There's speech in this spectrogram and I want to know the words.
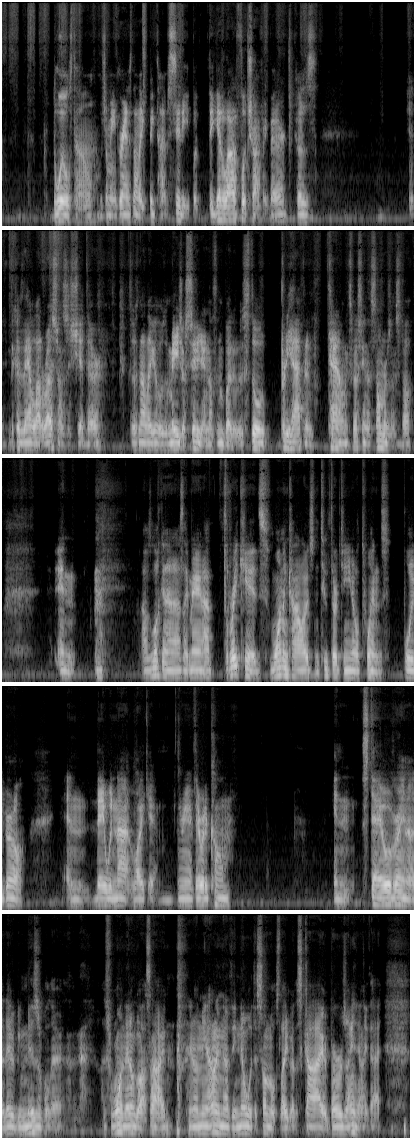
Doylestown, which I mean, granted, it's not like big time city, but they get a lot of foot traffic there because because they have a lot of restaurants and shit there. So it's not like it was a major city or nothing, but it was still pretty happening town, especially in the summers and stuff. And I was looking at it, I was like, man, I have three kids, one in college and two 13 year old twins, boy, girl. And they would not like it. I mean, if they were to come and stay over, you know, they would be miserable there. For one, they don't go outside. You know what I mean? I don't even know if they know what the sun looks like or the sky or birds or anything like that.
